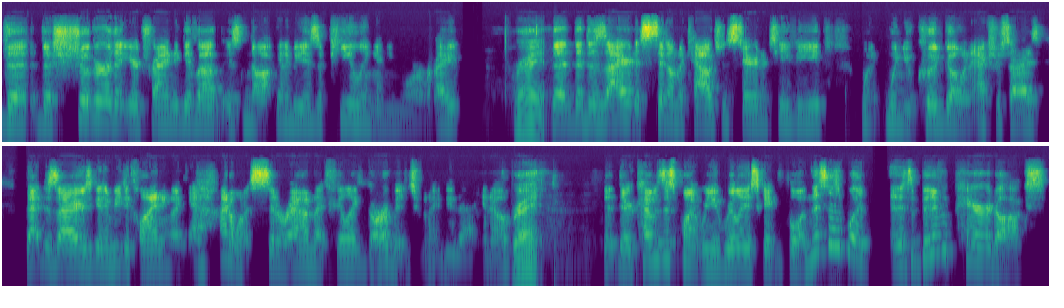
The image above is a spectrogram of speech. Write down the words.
the the sugar that you're trying to give up is not going to be as appealing anymore, right? Right. The the desire to sit on the couch and stare at a TV when when you could go and exercise, that desire is going to be declining. Like, eh, I don't want to sit around. I feel like garbage when I do that. You know. Right there comes this point where you really escape the pull. And this is what it's a bit of a paradox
